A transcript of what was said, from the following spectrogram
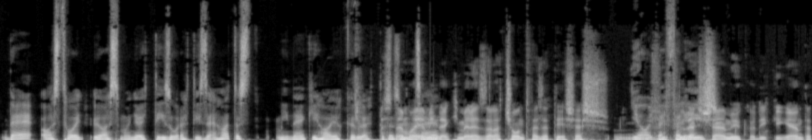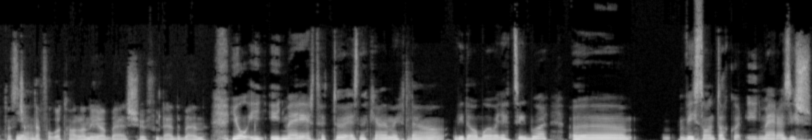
de azt, hogy ő azt mondja, hogy 10 óra 16, azt mindenki hallja körülött. Ezt nem utcán. hallja mindenki, mert ezzel a csontvezetéses ja, hogy fülessel működik, igen, tehát ezt ja. csak te fogod hallani a belső füledben. Jó, így, így már érthető, ez nekem nem ért le a videóból vagy a cikkből. Ö, Viszont akkor így már az is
